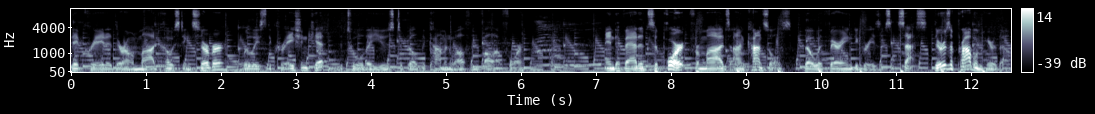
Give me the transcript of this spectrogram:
They've created their own mod hosting server, released the Creation Kit, the tool they use to build the Commonwealth in Fallout 4, and have added support for mods on consoles, though with varying degrees of success. There is a problem here though.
